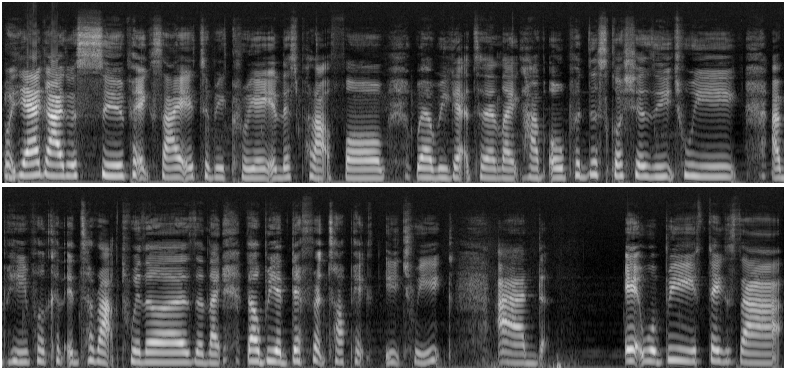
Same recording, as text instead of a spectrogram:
But yeah, guys, we're super excited to be creating this platform where we get to like have open discussions each week and people can interact with us and like there'll be a different topic each week and it will be things that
